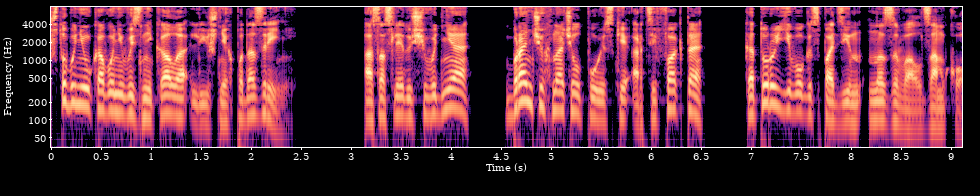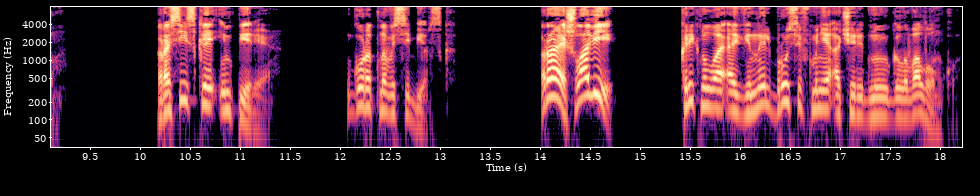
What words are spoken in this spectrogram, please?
чтобы ни у кого не возникало лишних подозрений. А со следующего дня Бранчих начал поиски артефакта, который его господин называл замком. Российская империя. Город Новосибирск. Райш, лови!» — крикнула Айвинель, бросив мне очередную головоломку.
